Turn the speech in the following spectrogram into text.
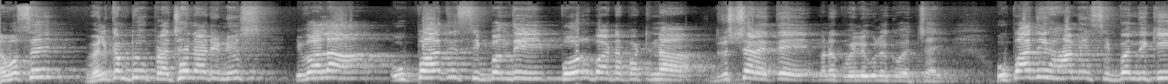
నమస్తే వెల్కమ్ టు ప్రజానాడి న్యూస్. ఇవాళ ఉపాధి సిబ్బంది పోరుబాట పట్టిన దృశ్యాలైతే మనకు వెలుగులోకి వచ్చాయి. ఉపాధి హామీ సిబ్బందికి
